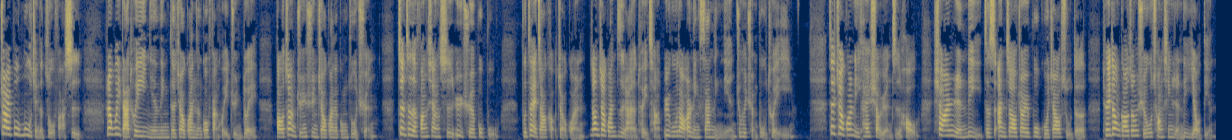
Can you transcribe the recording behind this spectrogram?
教育部目前的做法是，让未达退役年龄的教官能够返回军队，保障军训教官的工作权。政策的方向是欲缺不补。不再招考教官，让教官自然的退场，预估到二零三零年就会全部退役。在教官离开校园之后，校安人力则是按照教育部国教署的推动高中学务创新人力要点，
